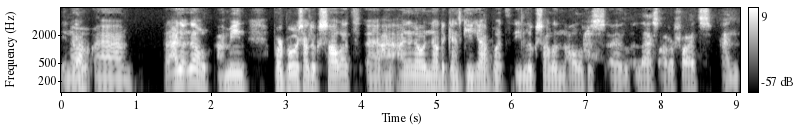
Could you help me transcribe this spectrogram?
You know, um, I don't know. I mean, Barboza looks solid. Uh, I, I don't know not against Giga, but he looks solid in all of his uh, last other fights. And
